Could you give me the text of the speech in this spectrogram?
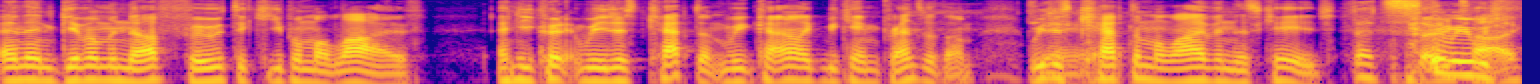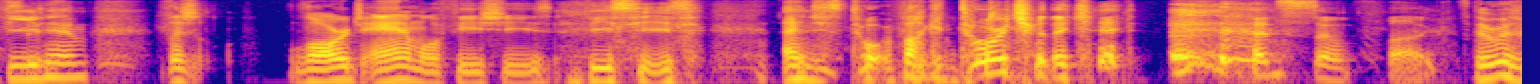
and then give him enough food to keep him alive. And he couldn't. We just kept him. We kind of like became friends with him. We just Damn. kept him alive in this cage. That's so and we toxic. would feed him this large animal feces, feces, and just tor- fucking torture the kid. That's so fucked. There was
